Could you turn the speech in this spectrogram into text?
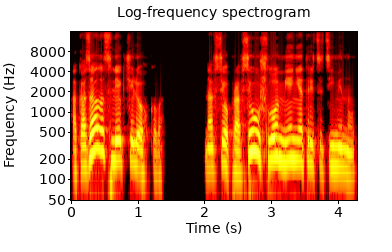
оказалось легче легкого. На все про все ушло менее 30 минут.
